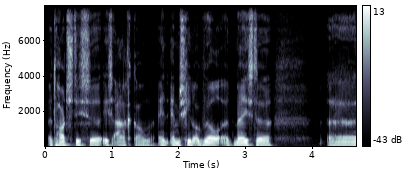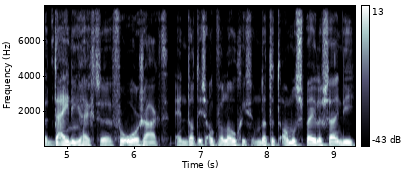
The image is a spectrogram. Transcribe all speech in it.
het hardst is, eh, is aangekomen. En, en misschien ook wel het meeste eh deining heeft veroorzaakt. En dat is ook wel logisch, omdat het allemaal spelers zijn die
